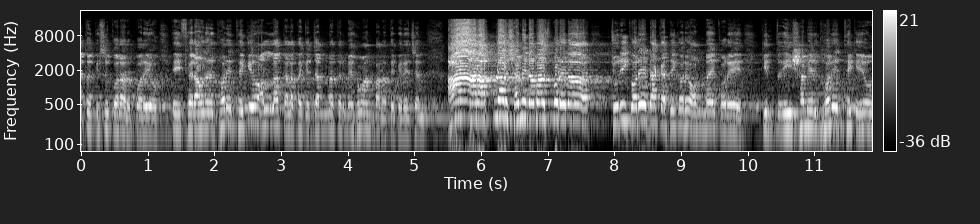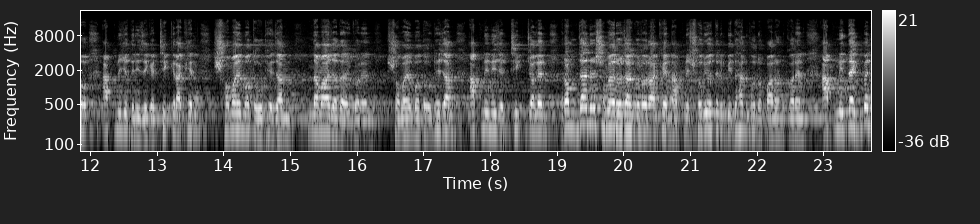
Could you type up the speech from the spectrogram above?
এত কিছু করার পরেও এই ফেরাউনের ঘরে থেকেও আল্লাহ তালা তাকে জান্নাতের মেহমান বানাতে পেরেছেন। আর আপনার স্বামী নামাজ পড়ে না, চুরি করে, ডাকাতি করে, অন্যায় করে কিন্তু এই স্বামীর ঘরে থেকেও আপনি যদি নিজেকে ঠিক রাখেন, সময় মতো উঠে যান, নামাজ আদায় করেন, সময় মতো উঠে যান, আপনি নিজে ঠিক চলেন, রমজানের সময় রোজাগুলো রাখেন, আপনি শরীয়তের বিধানগুলো পালন করেন, আপনি দেখবেন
